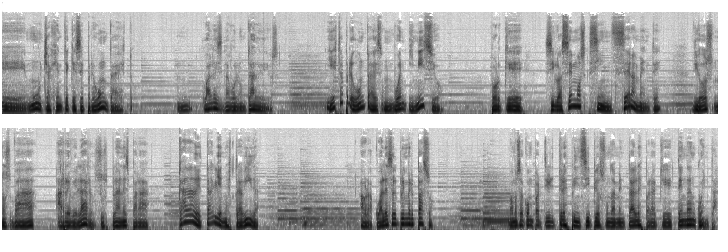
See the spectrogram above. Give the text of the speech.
Eh, mucha gente que se pregunta esto. ¿Cuál es la voluntad de Dios? Y esta pregunta es un buen inicio, porque si lo hacemos sinceramente, Dios nos va a revelar sus planes para cada detalle en nuestra vida. Ahora, ¿cuál es el primer paso? Vamos a compartir tres principios fundamentales para que tengan en cuenta.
